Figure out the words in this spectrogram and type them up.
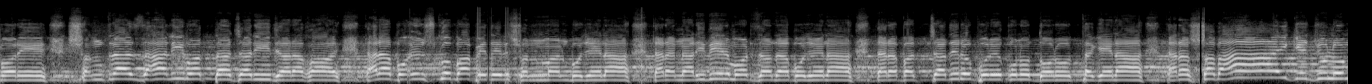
পড়ে? সন্ত্রাস, জালিম, অত্যাচারী যারা হয়, তারা বয়স্ক বাপেদের সম্মান বোঝে না, তারা নারীদের মর্যাদা বোঝে না, তারা বাচ্চাদের উপরে কোনো দরদ থাকে না, তারা সবাইকে জুলুম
